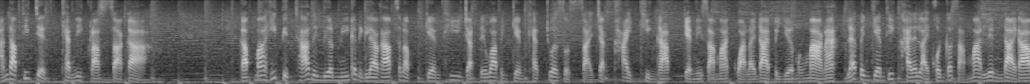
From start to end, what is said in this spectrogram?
อันดับที่ 7 Candy Crush Saga กลับมาฮิตติดชาร์ตในเดือนนี้กันอีกแล้วครับสำหรับเกมที่จัดได้ว่าเป็นเกมแคชชวลสดใสจากค่ายคิงครับ เกมนี้สามารถกวาดรายได้ไปเยอะมากๆนะ และเป็นเกมที่ใครหลาย ๆ คนก็สามารถเล่นได้ครับ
